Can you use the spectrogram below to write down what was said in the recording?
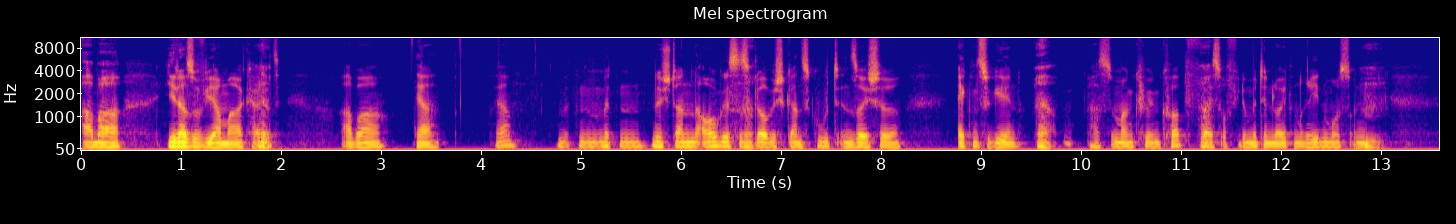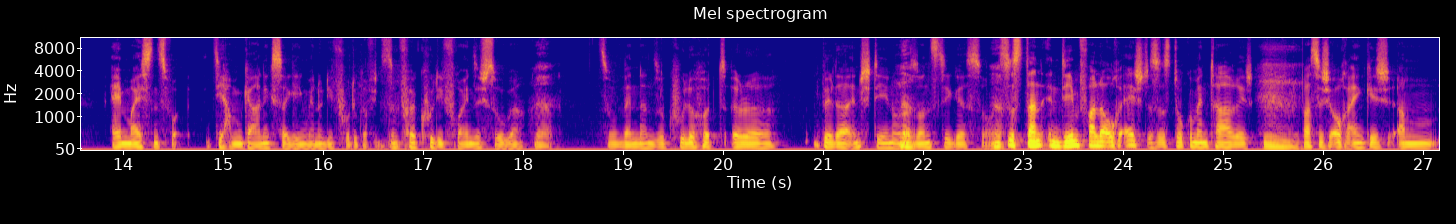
Aber jeder so wie er mag halt. Aber ja, ja, mit, mit einem nüchternen Auge ist es, Ja. glaube ich, ganz gut, in solche Ecken zu gehen. Ja. Hast immer einen kühlen Kopf, Ja. weißt auch, wie du mit den Leuten reden musst und Mhm. Ey, meistens, die haben gar nichts dagegen, wenn du die fotografierst. Die sind voll cool, die freuen sich sogar. Ja. So, wenn dann so coole Hood-Bilder entstehen oder Ja. sonstiges. So. Und Ja. es ist dann in dem Falle auch echt, es ist dokumentarisch, Mhm. was ich auch eigentlich am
